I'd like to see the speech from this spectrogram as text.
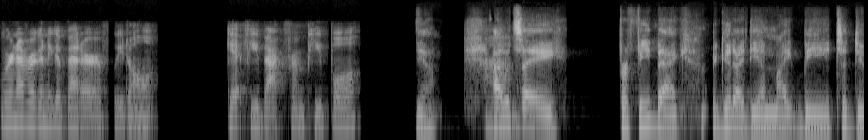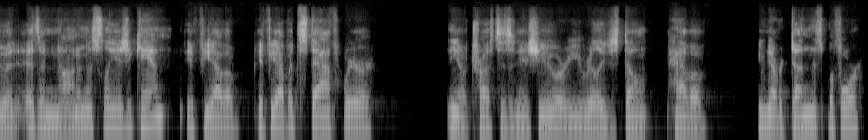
we're never going to get better if we don't get feedback from people. Yeah. I would Um, say for feedback, a good idea might be to do it as anonymously as you can. If you have a if you have a staff where you know trust is an issue or you really just don't have a you've never done this before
